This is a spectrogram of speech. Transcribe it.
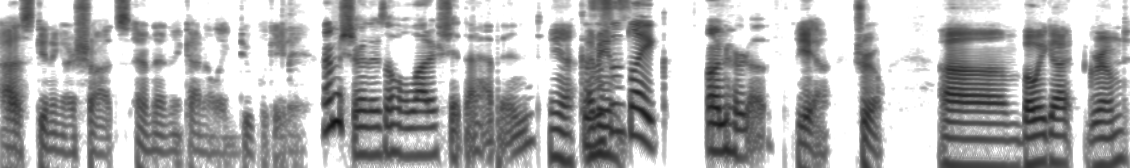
us getting our shots and then it kind of like duplicated. I'm sure there's a whole lot of shit that happened Yeah. Because mean, this is like unheard of. yeah, true. Um, Bowie got groomed.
